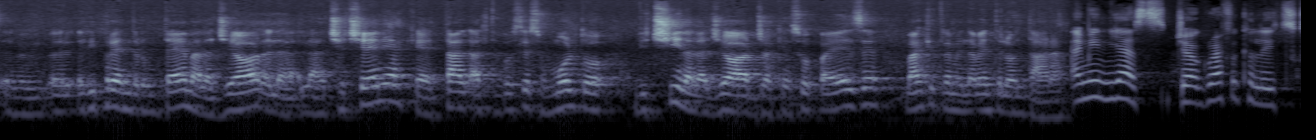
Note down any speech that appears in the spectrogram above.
eh riprendere un tema, la, Geor- la, la Cecenia, che è tal- al tempo stesso molto vicina alla Georgia, che è il suo paese, ma anche tremendamente lontana. I mean, yes, geographically it's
